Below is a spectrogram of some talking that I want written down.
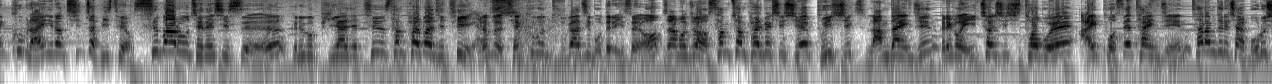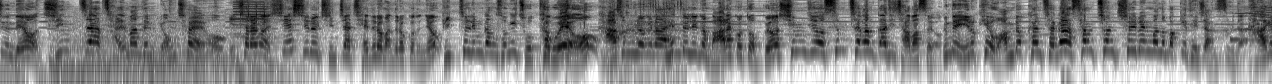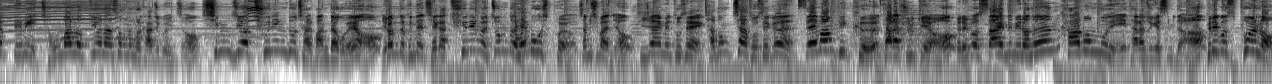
젠쿱 라인이랑 진짜 비슷해요. 스바루 제네시스 그리고 BRZ 388GT 여러분들 젠쿱은 두 가지 모델이 있어요. 자 먼저 3800cc의 V6 람다 엔진 그리고 2000cc 터보의 i4 세타 엔진. 사람들이 잘 모르시는데요. 진짜 잘 만든 명차예요. 이 차량은 CSC를 진짜 제대로 만들었거든요. 비틀림 강성이 좋다고 해요. 가속력이나 핸들링은 말할 것도 없고요. 심지어 승차감까지 잡았어요. 근데 이렇게 완벽한 차가 3,700만원 밖에 되지 않습니다. 가격 대비 정말로 뛰어난 성능을 가지고 있죠. 심지어 튜닝도 잘 받는다고 해요. 여러분들 근데 제가 튜닝을 좀 더 해보고 싶어요. 잠시만요. 디자인 및 도색. 자동차 도색은 salmon pink 달아줄게요. 그리고 사이드 미러는 카본 무늬 달아주겠습니다. 그리고 스포일러.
